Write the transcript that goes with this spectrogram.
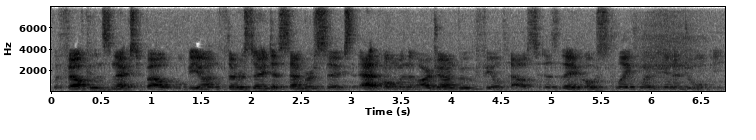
The Falcons' next bout will be on Thursday, December 6th at home in the R. John Buuck Fieldhouse as they host Lakeland in a dual meet.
